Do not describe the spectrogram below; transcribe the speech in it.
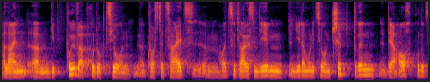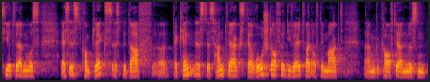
Allein ähm, die Pulverproduktion äh, kostet Zeit. Ähm, heutzutage ist in, jedem, in jeder Munition ein Chip drin, der auch produziert werden muss. Es ist komplex. Es bedarf äh, der Kenntnis, des Handwerks, der Rohstoffe, die weltweit auf dem Markt ähm, gekauft werden müssen.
